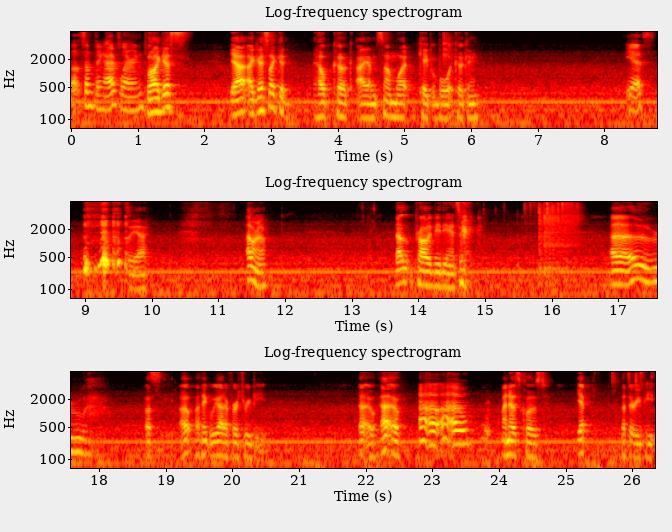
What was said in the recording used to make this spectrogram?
That's something I've learned. Well, I guess, yeah, I guess I could help cook. I am somewhat capable at cooking. Yes. So yeah. I don't know. That would probably be the answer. Uh, let's see. Oh, I think we got our first repeat. Uh oh. Uh oh. Uh oh, uh oh. My note's closed. Yep, that's a repeat.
